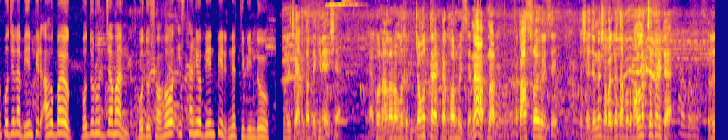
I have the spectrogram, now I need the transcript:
উপজেলা বিএনপির আহ্বায়ক বদরুজ্জামান বধুসহ স্থানীয় বিএনপির নেতৃবৃন্দ। শুনেছি আগে তো আর দেখিনি আইসা। এখন আল্লাহ রহমতে কি চমৎকার একটা ঘর হয়েছে না আপনার? একটা আশ্রয় হয়েছে তো সেই জন্য সবার কাছে আপনাকে ভালো লাগছে তো এটা? তাহলে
